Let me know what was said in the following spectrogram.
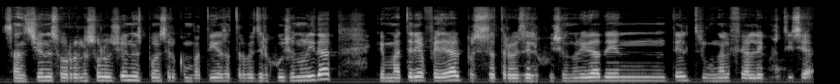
sanciones o resoluciones pueden ser combatidas a través del juicio de nulidad, que en materia federal pues es a través del juicio de nulidad del Tribunal Federal de Justicia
